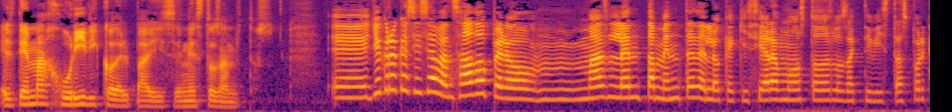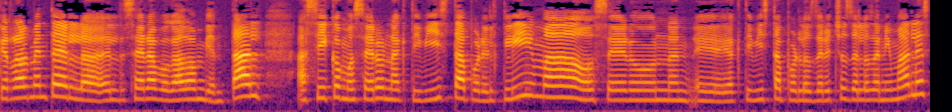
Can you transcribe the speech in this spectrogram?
el tema jurídico del país en estos ámbitos? Eh, yo creo que sí se ha avanzado, pero más lentamente de lo que quisiéramos todos los activistas, porque realmente el, ser abogado ambiental, así como ser un activista por el clima o ser un eh, activista por los derechos de los animales,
